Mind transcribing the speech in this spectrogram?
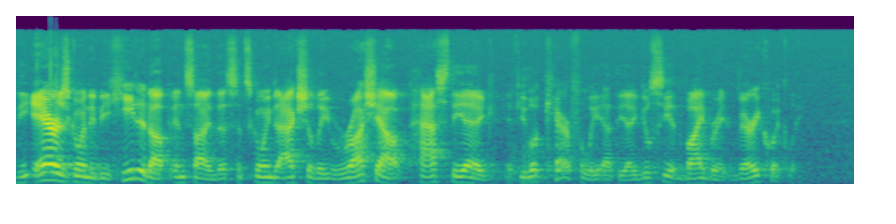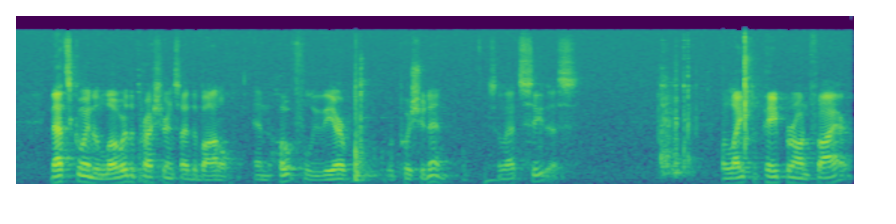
the air is going to be heated up inside this. It's going to actually rush out past the egg. If you look carefully at the egg, you'll see it vibrate very quickly. That's going to lower the pressure inside the bottle, and hopefully the air would push it in. So let's see this. I'll light the paper on fire,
